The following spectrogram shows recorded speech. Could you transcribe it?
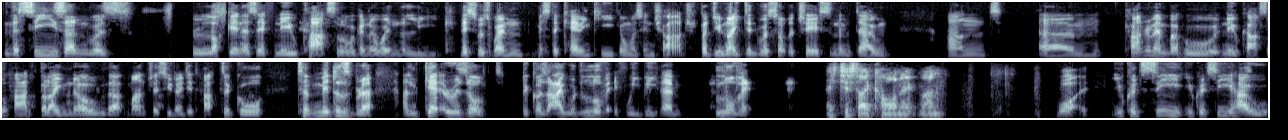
the season was looking as if Newcastle were going to win the league. This was when Mr. Kevin Keegan was in charge, but United were sort of chasing them down, and um, can't remember who Newcastle had, but I know that Manchester United had to go to Middlesbrough and get a result because I would love it if we beat them. Love it. It's just iconic, man. what you could see you could see how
